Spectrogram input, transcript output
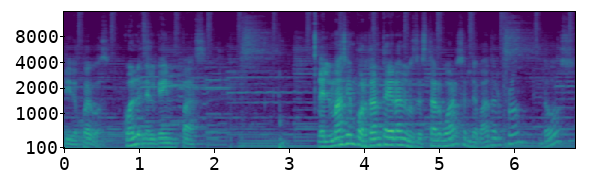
videojuegos. ¿Cuáles? En el Game Pass. El más importante eran los de Star Wars, el de Battlefront 2.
